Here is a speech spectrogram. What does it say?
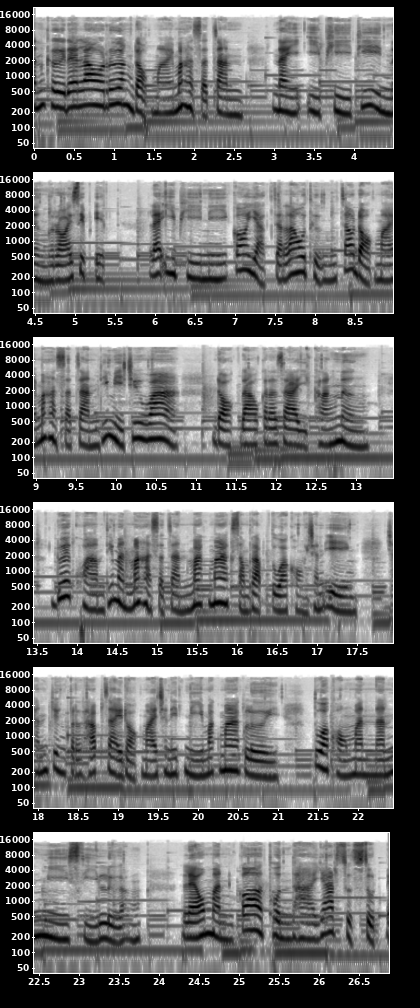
ันเคยได้เล่าเรื่องดอกไม้มหัศจรรย์ใน EP ที่ 111 และ EP นี้ก็อยากจะเล่าถึงเจ้าดอกไม้มหัศจรรย์ที่มีชื่อว่า ดอกดาวกระจายอีกครั้งหนึ่ง ด้วยความที่มันมหัศจรรย์มากๆสำหรับตัวของฉันเอง ฉันจึงประทับใจดอกไม้ชนิดนี้มากๆเลย ตัวของมันนั้นมีสีเหลืองแล้วมันก็ทนทายาทสุดๆ แบ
